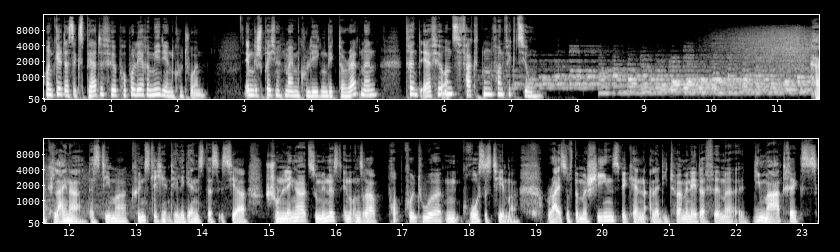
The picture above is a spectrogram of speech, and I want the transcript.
und gilt als Experte für populäre Medienkulturen. Im Gespräch mit meinem Kollegen Victor Redman trennt er für uns Fakten von Fiktion. Herr Kleiner, das Thema künstliche Intelligenz, das ist ja schon länger, zumindest in unserer Popkultur, ein großes Thema. Rise of the Machines, wir kennen alle die Terminator-Filme, äh, die Matrix.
